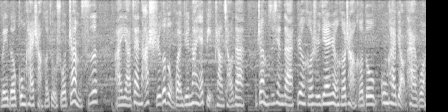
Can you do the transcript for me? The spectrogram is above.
韦德公开场合就说，詹姆斯，哎呀，再拿十个总冠军，那也比不上乔丹。詹姆斯现在任何时间、任何场合都公开表态过。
